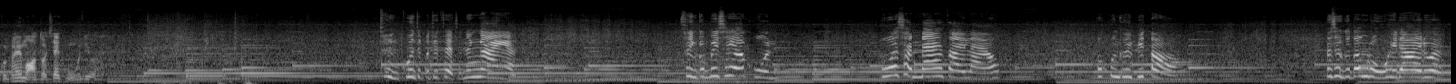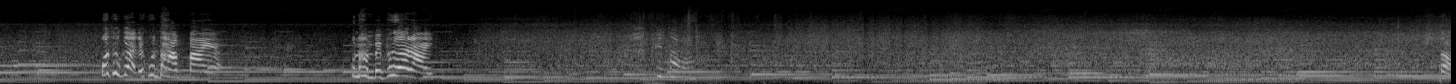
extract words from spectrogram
คุณไปให้หมอตรวจเช็คหูคุณดีกว่า ถึงคุณจะปฏิเสธฉันยังไงอะฉันก็ไม่เชื่อคุณ เพราะว่าฉันแน่ใจแล้วว่าคุณคือพี่ต่อ แล้วฉันก็ต้องรู้ให้ได้ด้วย ว่าทุกอย่างที่คุณทำไปอะคุณทำไปเพื่ออะไร พี่ต่อ ต่อ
